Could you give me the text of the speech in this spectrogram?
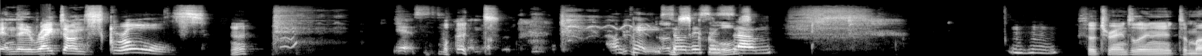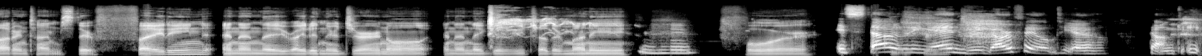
and they write on scrolls. Eh? Yes. What? Okay, On so this is um hmm So translating it to modern times, they're fighting, and then they write in their journal, and then they give each other money hmm for. It's starring Andrew Garfield, yeah. Donkey.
